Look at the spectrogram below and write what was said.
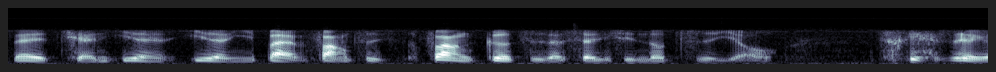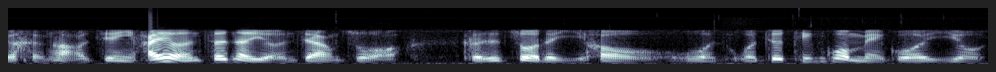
那钱一人一人一半，放自放各自的身心都自由。这个也是一个很好的建议，还有人真的有人这样做，可是做了以后，我我就听过美国有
